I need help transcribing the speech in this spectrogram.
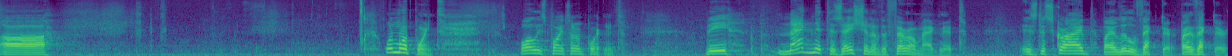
Uh, one more point. All these points are important. The magnetization of the ferromagnet is described by a little vector, by a vector.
